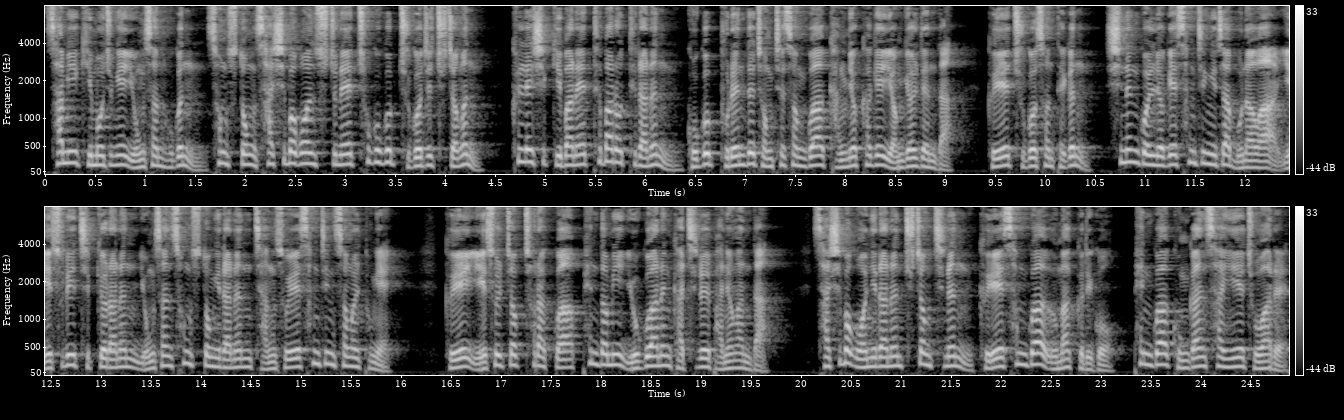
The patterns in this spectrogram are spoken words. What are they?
3위 김호중의 용산 혹은 성수동 40억 원 수준의 초고급 주거지 추정은 클래식 기반의 트바로티라는 고급 브랜드 정체성과 강력하게 연결된다. 그의 주거 선택은 신흥 권력의 상징이자 문화와 예술이 집결하는 용산 성수동이라는 장소의 상징성을 통해 그의 예술적 철학과 팬덤이 요구하는 가치를 반영한다. 40억 원이라는 추정치는 그의 삶과 음악 그리고 팬과 공간 사이의 조화를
